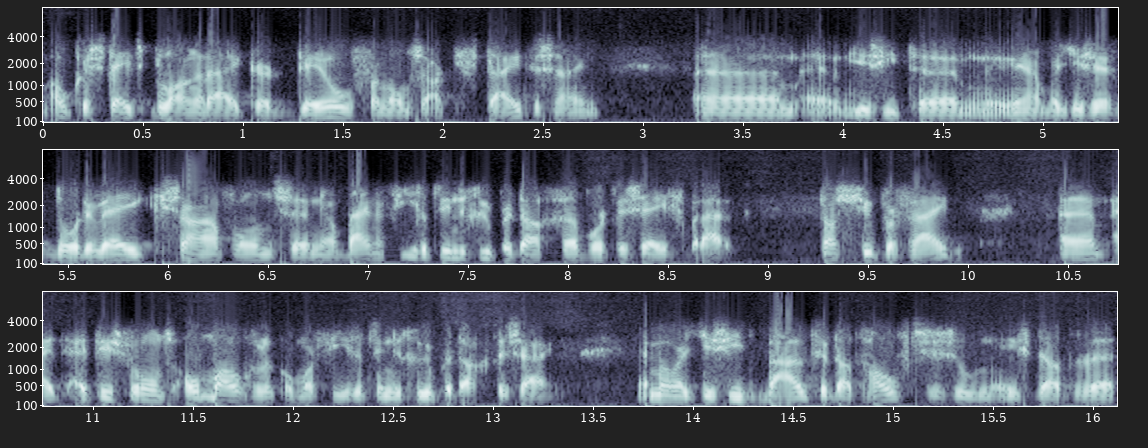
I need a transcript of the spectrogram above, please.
ook een steeds belangrijker deel van onze activiteiten zijn. En je ziet, um, ja, wat je zegt, door de week, s'avonds, uh, nou, bijna 24 uur per dag uh, wordt de zee gebruikt. Dat is super fijn. Het, het, is voor ons onmogelijk om er 24 uur per dag te zijn. En maar wat je ziet buiten dat hoofdseizoen is dat we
